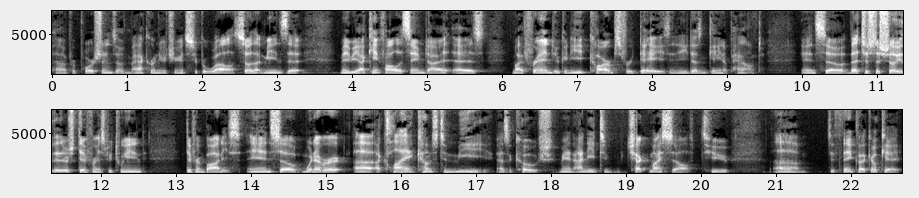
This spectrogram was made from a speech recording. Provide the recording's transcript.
uh, proportions of macronutrients super well. So that means that maybe I can't follow the same diet as my friend who can eat carbs for days and he doesn't gain a pound. And so that's just to show you that there's difference between different bodies. And so whenever uh, a client comes to me as a coach, man, I need to check myself to um, to think like, okay,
